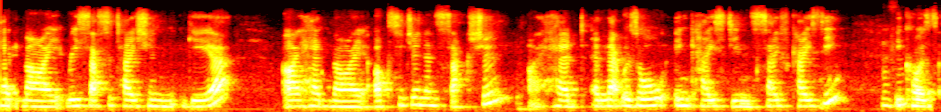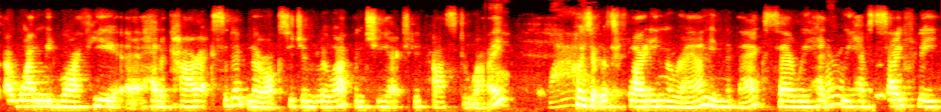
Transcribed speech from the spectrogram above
had my resuscitation gear i had my oxygen and suction i had and that was all encased in safe casing mm-hmm. because uh, one midwife here uh, had a car accident and her oxygen blew up and she actually passed away because wow. it was floating around in the back. So we had we have safely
